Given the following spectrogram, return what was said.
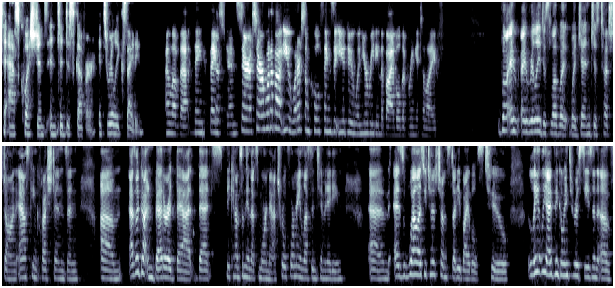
to ask questions and to discover. It's really exciting. I love that. Thank, thanks, Jen. Sarah, Sarah, what about you? What are some cool things that you do when you're reading the Bible that bring it to life? Well, I, I really just love what, what Jen just touched on, asking questions. And um, as I've gotten better at that, that's become something that's more natural for me and less intimidating. Um, as well as you touched on study Bibles too. Lately, I've been going through a season of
